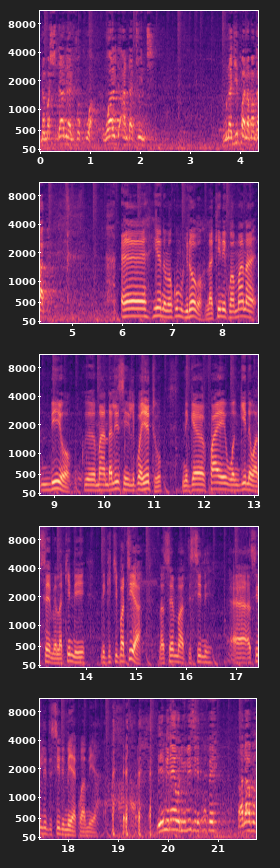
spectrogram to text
na mashindano yalivyokuwa World Under 20 unajipa alama ngapi? Eh, hiyo ni magumu kidogo, lakini kwa maana ndio maandalizi ilikuwa yetu, ningefai wengine waseme, lakini nikijipatia nasema tisini, uh, asili tisini mia kwa mia. Mimi naye uniulizi nikupe alama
